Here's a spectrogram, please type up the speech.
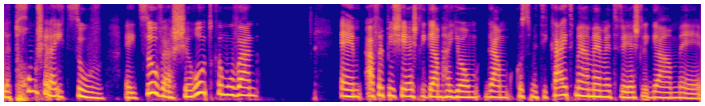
לתחום של העיצוב. העיצוב והשירות כמובן. אמ, אף על פי שיש לי גם היום גם קוסמטיקאית מהממת, ויש לי גם אה,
